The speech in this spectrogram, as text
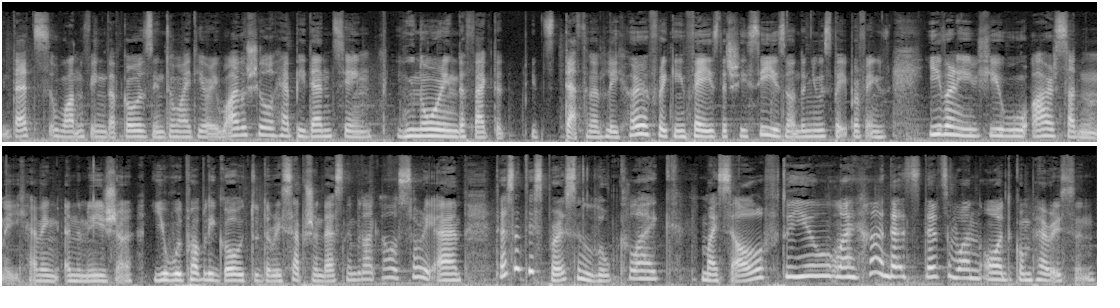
That's one thing that goes into my theory. Why was she all happy dancing, ignoring the fact that it's definitely her freaking face that she sees on the newspaper things. Even if you are suddenly having amnesia, you would probably go to the reception desk and be like, "Oh, sorry, um, doesn't this person look like myself to you like huh, that's that's one odd comparison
